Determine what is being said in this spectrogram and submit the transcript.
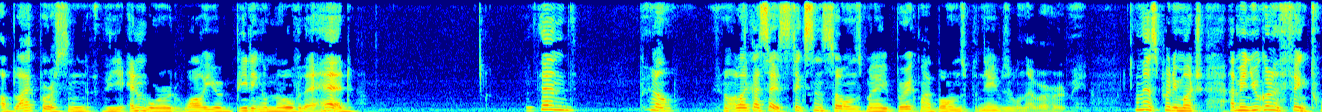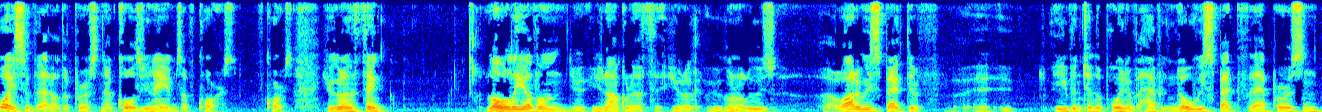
a black person the N word while you're beating them over the head, then, you know, you know, like I said, sticks and stones may break my bones, but names will never hurt me. And that's pretty much, I mean, you're going to think twice of that other person that calls you names, of course. Of course. You're going to think lowly of them. You're not going to, th- you're, you're going to lose a lot of respect, if eh, even to the point of having no respect for that person.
